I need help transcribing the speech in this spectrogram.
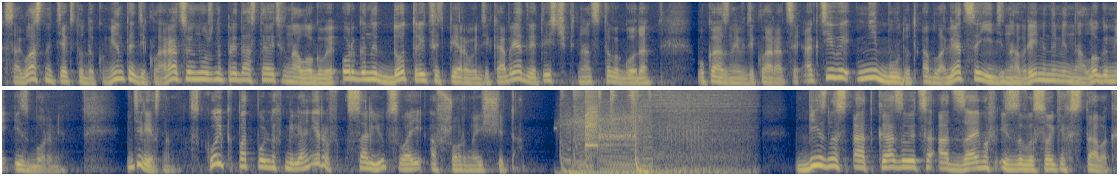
Согласно тексту документа, декларацию нужно предоставить в налоговые органы до 31 декабря 2015 года. Указанные в декларации активы не будут облагаться единовременными налогами и сборами. Интересно, сколько подпольных миллионеров сольют свои офшорные счета? Бизнес отказывается от займов из-за высоких ставок.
